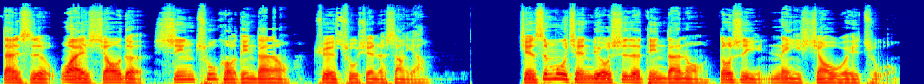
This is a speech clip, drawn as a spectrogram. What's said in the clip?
但是外销的新出口订单哦，却出现了上扬，显示目前流失的订单哦，都是以内销为主。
